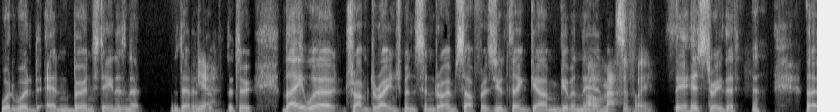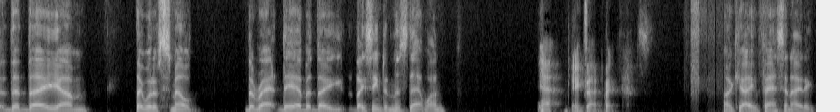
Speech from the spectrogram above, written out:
Woodward and Bernstein, isn't it? Is that Yeah. the, the two? They were Trump derangement syndrome sufferers. You'd think, um, given their Oh, massively. their history, that that, that they um, they would have smelt the rat there, but they they seem to miss that one. Yeah, exactly. Okay, fascinating.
